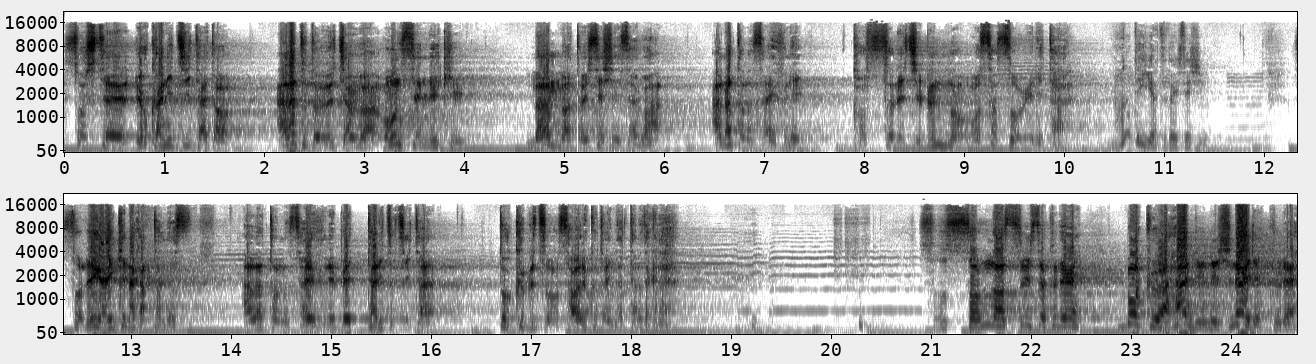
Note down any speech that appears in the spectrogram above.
そして旅館に着いた後あなたとうーちゃんは温泉に行きまんまと伊勢神さんはあなたの財布にこっそり自分のお札を入れた。なんていいやつだ伊勢神。それがいけなかったんです。あなたの財布にべったりとついた毒物を触ることになったのだから。そそんな推測で僕は犯人にしないでくれ。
